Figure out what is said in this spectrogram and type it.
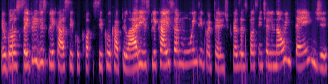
Eu gosto sempre de explicar ciclo, ciclo capilar e explicar isso é muito importante, porque às vezes o paciente ele não entende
